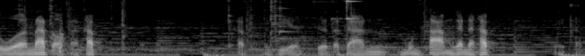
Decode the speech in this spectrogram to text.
ตัวนัดออกนะครับ ครับบางทีเกิดอาการหมุนตามกันนะครับนี่ครับ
